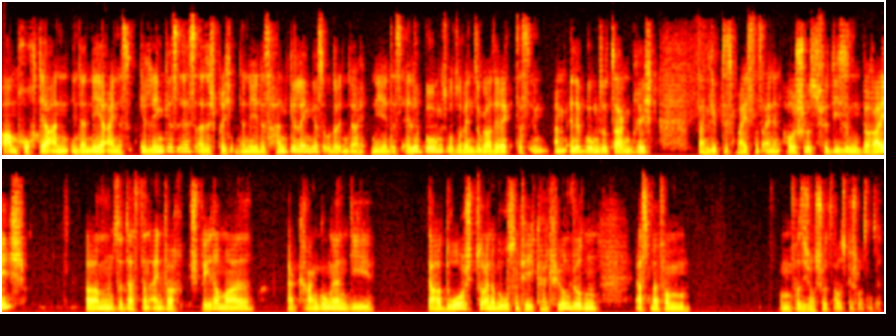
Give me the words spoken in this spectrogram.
Armbruch, der an, in der Nähe eines Gelenkes ist, also sprich in der Nähe des Handgelenkes oder in der Nähe des Ellenbogens oder wenn sogar direkt das im, am Ellenbogen sozusagen bricht, dann gibt es meistens einen Ausschluss für diesen Bereich, ähm, mhm. sodass dann einfach später mal Erkrankungen, die dadurch zu einer Berufsunfähigkeit führen würden, erstmal vom, vom Versicherungsschutz ausgeschlossen sind.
